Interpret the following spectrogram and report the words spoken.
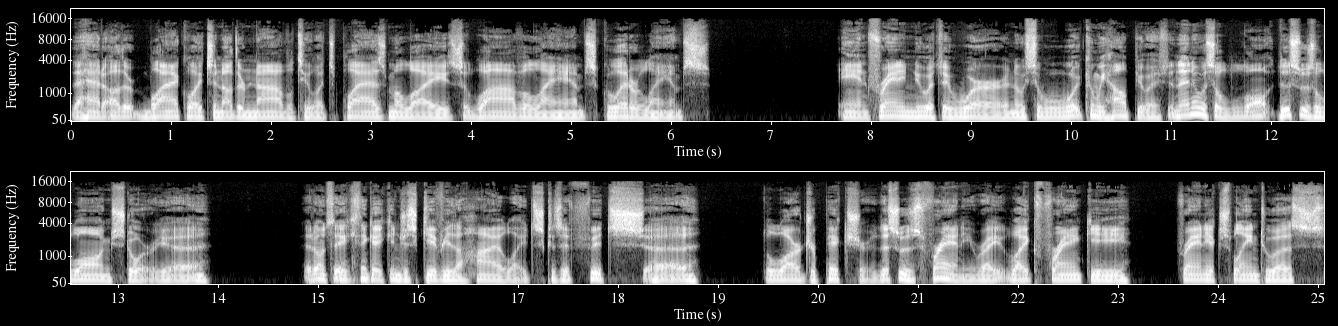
that had other black lights and other novelty lights, plasma lights, lava lamps, glitter lamps. And Franny knew what they were. And we said, well, what can we help you with? And then it was a long, this was a long story. Uh, I don't think, think I can just give you the highlights because it fits uh, the larger picture. This was Franny, right? Like Frankie, Franny explained to us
